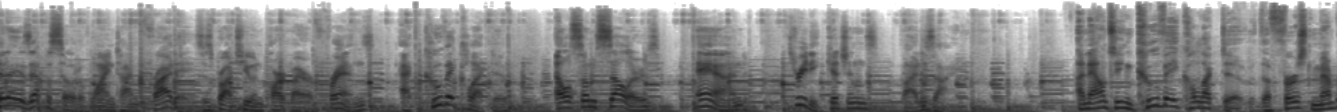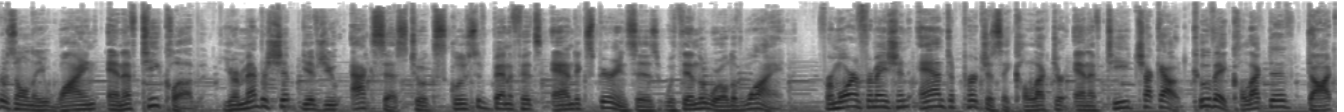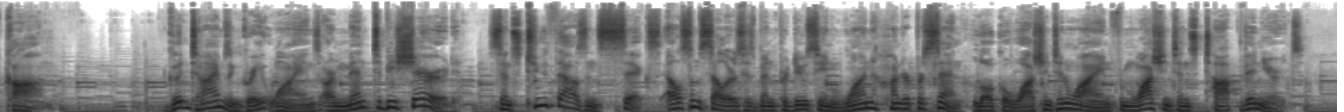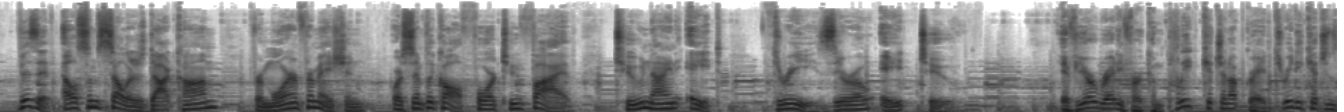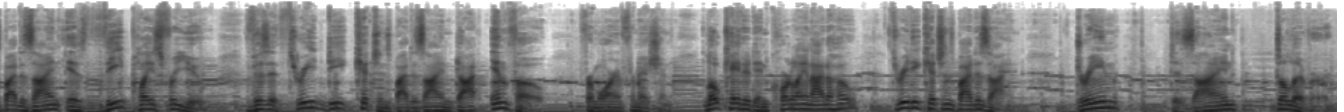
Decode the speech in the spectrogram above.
Today's episode of Wine Time Fridays is brought to you in part by our friends at Cuvée Collective, Elsom Cellars, and 3D Kitchens by Design. Announcing Cuvée Collective, the first members only wine NFT club. Your membership gives you access to exclusive benefits and experiences within the world of wine. For more information and to purchase a collector NFT, check out cuveecollective.com. Good times and great wines are meant to be shared. Since 2006, Elsom Cellars has been producing 100% local Washington wine from Washington's top vineyards. Visit elsomcellars.com for more information or simply call 425 298 3082. If you're ready for a complete kitchen upgrade, 3D Kitchens by Design is the place for you. Visit 3dkitchensbydesign.info for more information. Located in Coeur d'Alene, Idaho, 3D Kitchens by Design. Dream, design, deliver.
